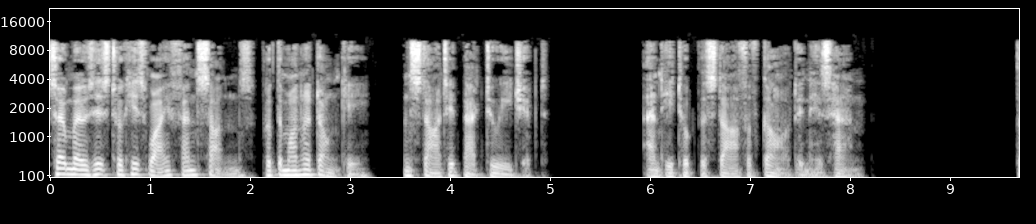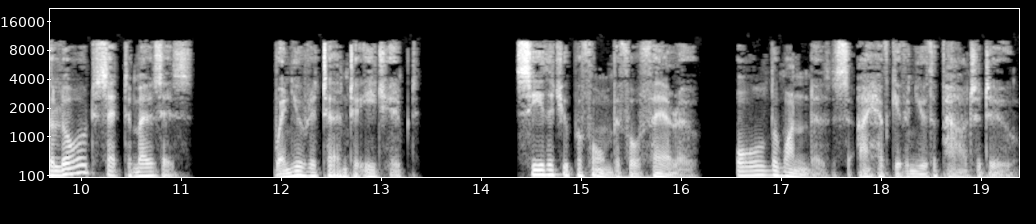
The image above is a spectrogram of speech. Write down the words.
So Moses took his wife and sons, put them on a donkey, and started back to Egypt. And he took the staff of God in his hand. The Lord said to Moses, When you return to Egypt, see that you perform before Pharaoh all the wonders I have given you the power to do.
